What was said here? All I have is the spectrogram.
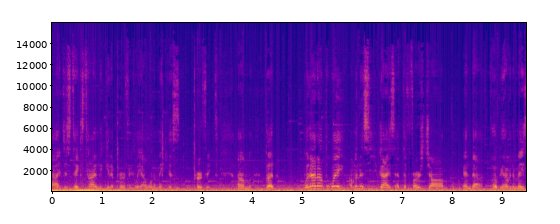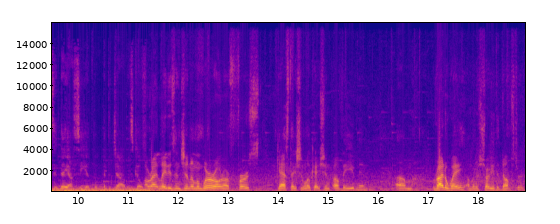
Uh, it just takes time to get it perfectly. I want to make this perfect. Um, but with that out the way, I'm going to see you guys at the first job and uh, hope you have an amazing day. I'll see you at the, at the job. Let's go. All right, ladies and gentlemen, we're on our first gas station location of the evening. Um, right away, I'm going to show you the dumpster.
